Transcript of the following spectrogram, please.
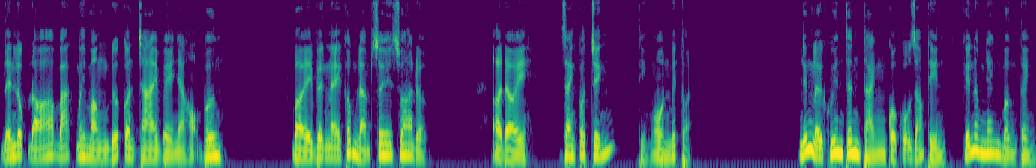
Đến lúc đó bác mới mong đứa con trai về nhà họ Vương. Bởi việc này không làm xuê xoa được. Ở đời, danh có chính thì ngôn mới thuận. Những lời khuyên chân thành của cụ giáo thìn khiến ông nhanh bừng tỉnh.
